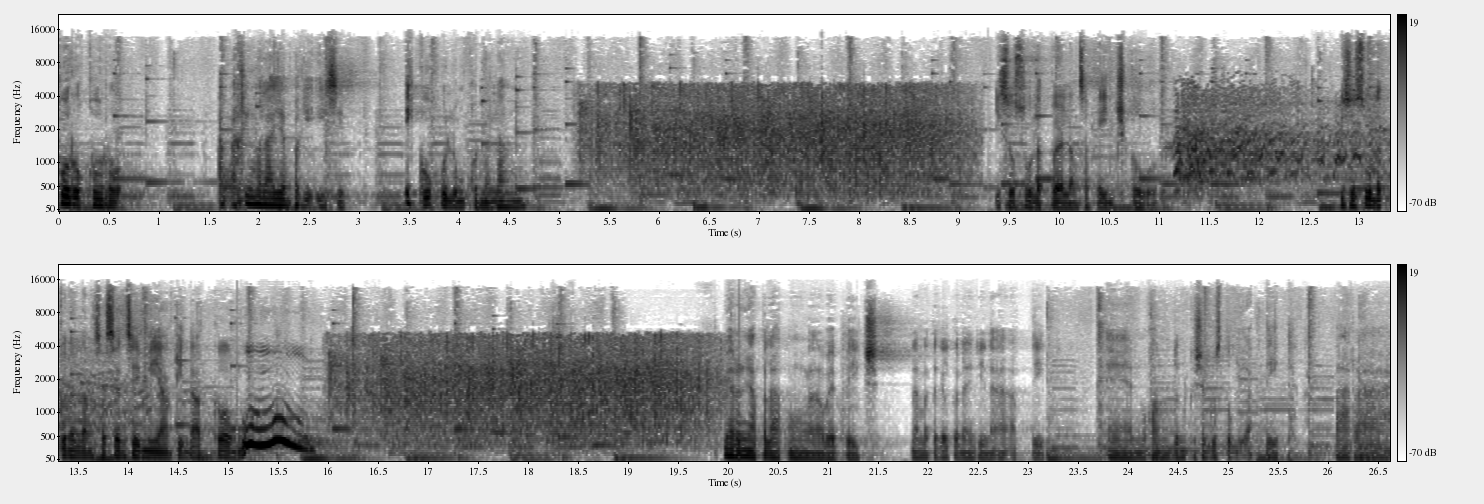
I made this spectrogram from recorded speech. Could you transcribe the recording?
kuro-kuro, ang aking malayang pag-iisip, ikukulong ko na lang. Isusulat ko na lang sa page ko. Isusulat ko na lang sa senseimiyaki.com. Woohoo! Meron nga pala akong uh, webpage na matagal ko na hindi na-update. And mukhang doon ko siya gustong i-update para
